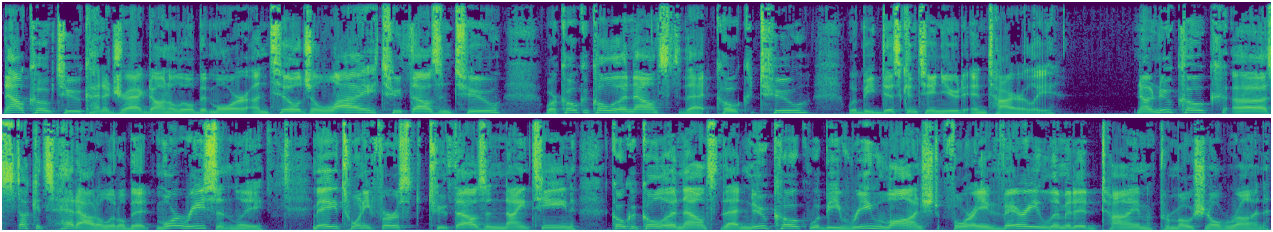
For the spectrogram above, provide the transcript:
Now Coke 2 kind of dragged on a little bit more until July 2002, where Coca Cola announced that Coke 2 would be discontinued entirely. Now, New Coke uh, stuck its head out a little bit more recently. May 21st, 2019, Coca Cola announced that New Coke would be relaunched for a very limited time promotional run.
